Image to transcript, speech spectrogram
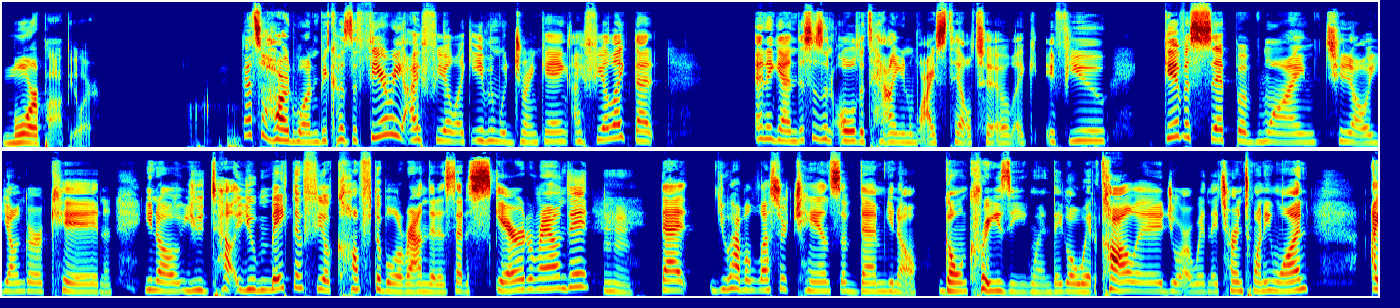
more popular? That's a hard one because the theory I feel like even with drinking, I feel like that and again, this is an old Italian wise tale too. Like if you give a sip of wine to you know a younger kid and you know you tell you make them feel comfortable around it instead of scared around it Mm-hmm. that you have a lesser chance of them, you know, going crazy when they go away to college or when they turn 21. I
